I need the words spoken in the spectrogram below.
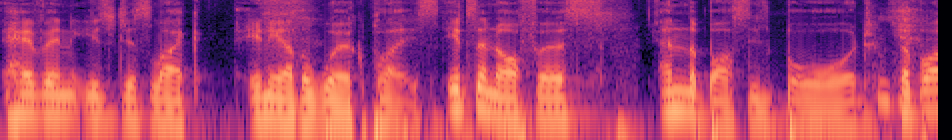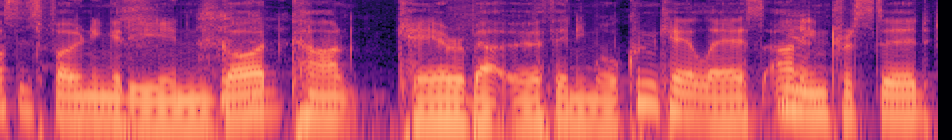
heaven is just like any other workplace it's an office, and the boss is bored. The boss is phoning it in. God can't care about Earth anymore, couldn't care less, uninterested,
